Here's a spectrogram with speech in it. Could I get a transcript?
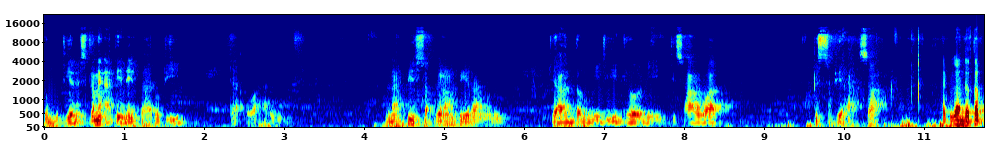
kemudian kena ini baru didakwai. Nabi sak pirang-pirang diantemi, diidoni, disawat, biasa. Tapi kan tetap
